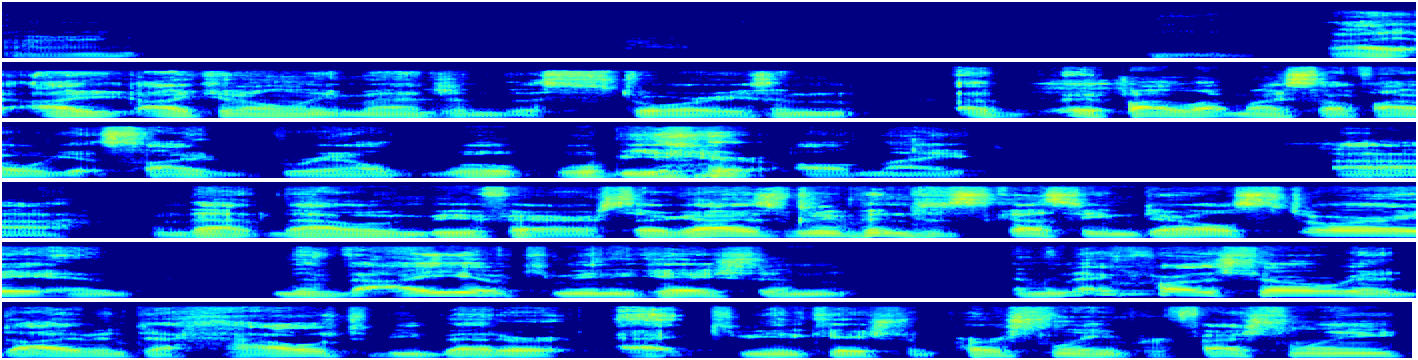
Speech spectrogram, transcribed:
All right. I, I I can only imagine the stories, and uh, if I let myself, I will get side railed. We'll we'll be here all night. Uh, that that wouldn't be fair. So, guys, we've been discussing Darrell's story and the value of communication. And the next part of the show, we're going to dive into how to be better at communication personally and professionally.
